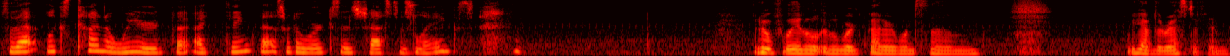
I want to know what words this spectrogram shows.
So that looks kind of weird, but I think that sort of works as Shasta's legs. and hopefully it'll it'll work better once um we have the rest of him.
